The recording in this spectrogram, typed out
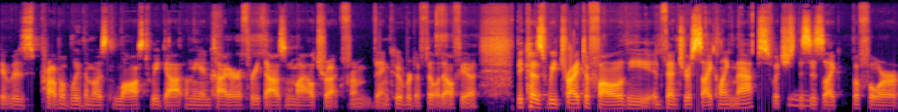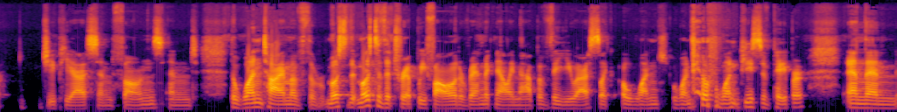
it was probably the most lost we got on the entire 3000 mile trek from vancouver to philadelphia because we tried to follow the adventure cycling maps which mm. this is like before GPS and phones. And the one time of the most of the most of the trip, we followed a Rand McNally map of the U.S., like a one one one piece of paper. And then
